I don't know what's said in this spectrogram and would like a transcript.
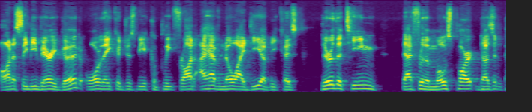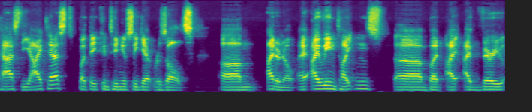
honestly be very good, or they could just be a complete fraud. I have no idea because they're the team that, for the most part, doesn't pass the eye test, but they continuously get results. Um, I don't know. I, I lean Titans, uh, but I, I very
